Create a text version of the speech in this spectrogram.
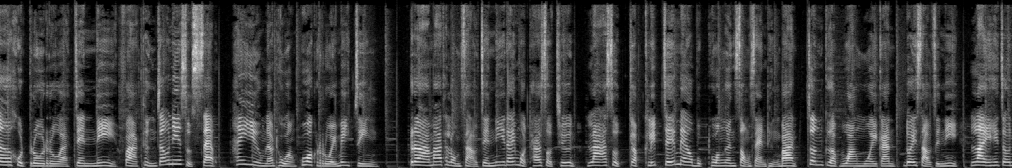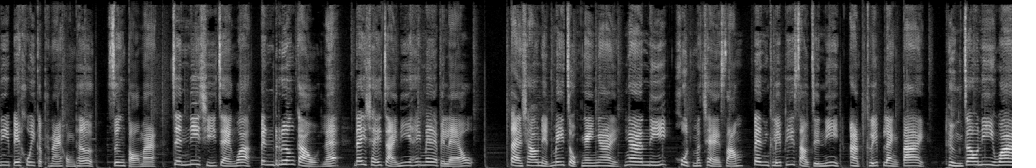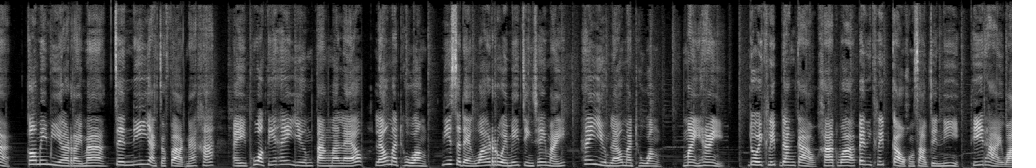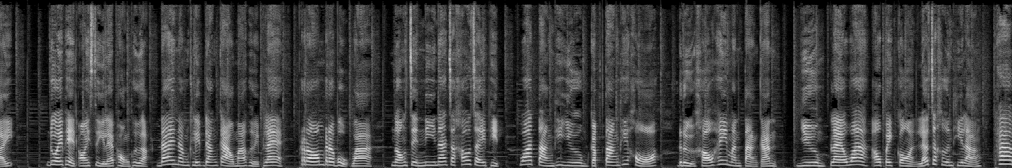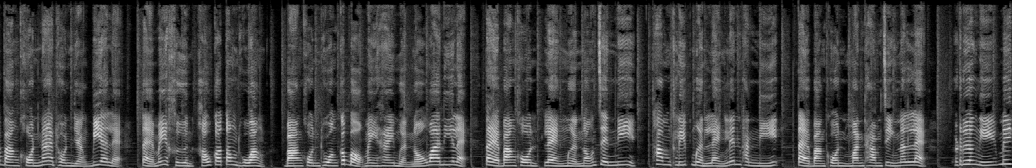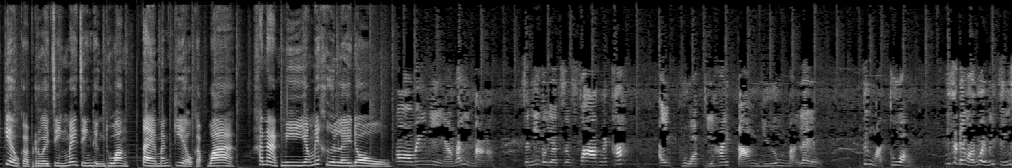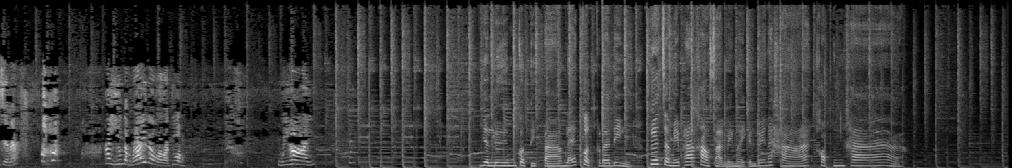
เจอขุดรัวๆ เจนนี่ฝากถึงเจ้าหนี้สุดแซบให้ยืมแล้วทวงพวกรวยไม่จริง ดราม่าถล่มสาวเจนนี่ได้หมดท่าสดชื่น ล่าสุดกับคลิปเจ๊แมวบุกทวงเงิน 2 0 0แสนถึงบ้าน จนเกือบวางมวยกัน โดยสาวเจนนี่ไล่ให้เจ้าหนี้ไปคุยกับทนายของเธอ ซึ่งต่อมาเจนนี่ชี้แจงว่าเป็นเรื่องเก่าและได้ใช้จ่ายหนี้ให้แม่ไปแล้วแต่ชาวเน็ตไม่จบง่ายๆ งานนี้ขุดมาแฉซ้ำ เป็นคลิปที่สาวเจนนี่ อัดคลิปแหล่งใต้ ถึงเจ้าหนี้ว่าก็ไม่มีอะไรมาก เจนนี่อยากจะฝากนะคะ ไอ้พวกที่ให้ยืมตังมาแล้ว แล้วมาทวง นี่แสดงว่ารวยไม่จริงใช่ไหม ให้ยืมแล้วมาทวง ไม่ให้ โดยคลิปดังกล่าวคาดว่าเป็นคลิปเก่าของสาวเจนนี่ที่ถ่ายไว้ โดยเพจออยสีและผองเผือกได้นำคลิปดังกล่าวมาเผยแพร่ พร้อมระบุว่า น้องเจนนี่น่าจะเข้าใจผิดว่าตังที่ยืมกับตังที่ขอ หรือเขาให้มันต่างกัน ยืม แปลว่า เอาไปก่อน แล้วจะคืนทีหลัง ถ้าบางคนหน่าทนอย่างเบี้ยแหละ แต่ไม่คืนเขาก็ต้องทวง บางคนทวงก็บอกไม่ให้เหมือนน้องว่านี่แหละ แต่บางคนแหล่งเหมือนน้องเจนนี่ทำคลิปเหมือนแหล่งเล่นพันนี้ แต่บางคนมันทำจริงนั่นแหละ เรื่องนี้ไม่เกี่ยวกับรวยจริงไม่จริงถึงทวง แต่มันเกี่ยวกับว่า ขนาดมียังไม่คืนเลยโด ก็ไม่มีอะไรมาเจนนี่ก็อยากจะฝากนะคะ ไอ้ผัวกที่ให้ตังยืมมาแล้วถึงมาทวง นี่แสดงว่ารวยไม่จริงใช่ไหมให้ยืมทำไรเดี๋ยวมามาทวงกูไม่ให้อย่าลืมกดติดตามและกดกระดิ่ง เพื่อจะไม่พลาดข่าวสารใหม่ๆกันด้วยนะคะ ขอบคุณค่ะ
